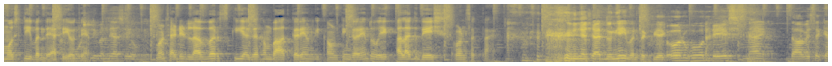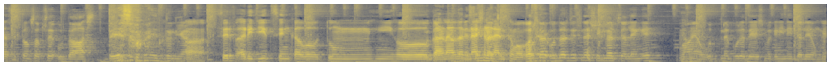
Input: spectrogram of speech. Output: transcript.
मोस्टली बंदे ऐसे ही होते हैं। बंदे ऐसे ही होंगे। वन साइडेड लवर्स की अगर हम बात करें उनकी काउंटिंग करें तो एक अलग देश बन सकता है। या शायद दुनिया ही बन सकती है। और वो देश मैं दावे से कह सकता हूँ सबसे उदास देश होगा इस दुनिया में। हाँ, सिर्फ़ अरिजीत सिंह का वो तुम ही हो गाना उधर नेशनल एंथम होगा उधर उधर जितने सिंगर चलेंगे वहाँ उतने पूरे देश में कहीं नहीं चले होंगे।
